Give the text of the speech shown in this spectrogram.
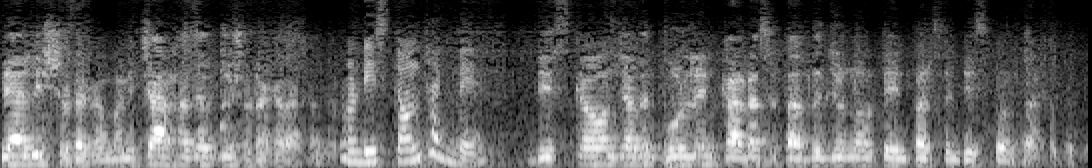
বিয়াল্লিশশো টাকা মানে চার হাজার দুইশো টাকা রাখা যাবে। ডিসকাউন্ট থাকবে? ডিসকাউন্ট যাদের গোল্ডেন কার্ড আছে তাদের জন্য টেন পার্সেন্ট ডিসকাউন্ট রাখা যাবে।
